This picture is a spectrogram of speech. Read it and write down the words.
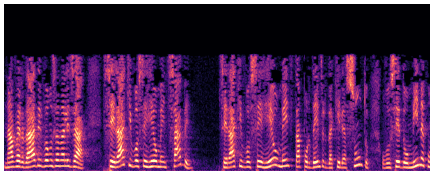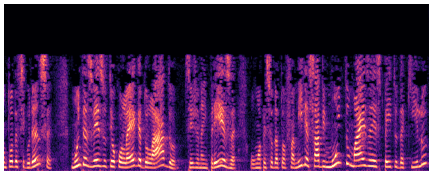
Na verdade, vamos analisar. Será que você realmente sabe? Será que você realmente está por dentro daquele assunto? Ou você domina com toda a segurança? Muitas vezes o teu colega do lado, seja na empresa ou uma pessoa da tua família, sabe muito mais a respeito daquilo,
